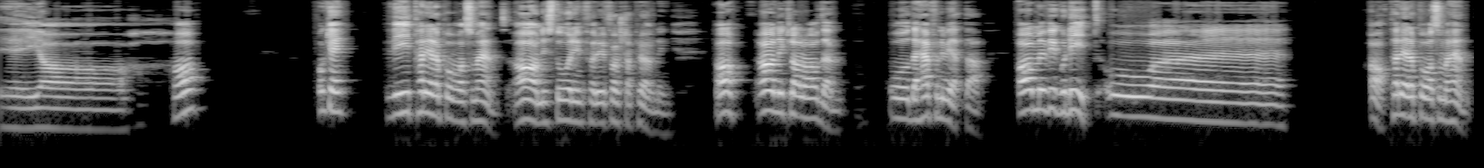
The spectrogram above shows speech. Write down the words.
Eh, jaha. Okej, vi tar reda på vad som har hänt. Ja, ni står inför er första prövning. Ja, ja, ni klarar av den. Och det här får ni veta. Ja, men vi går dit och... Eh, ja, ta reda på vad som har hänt.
